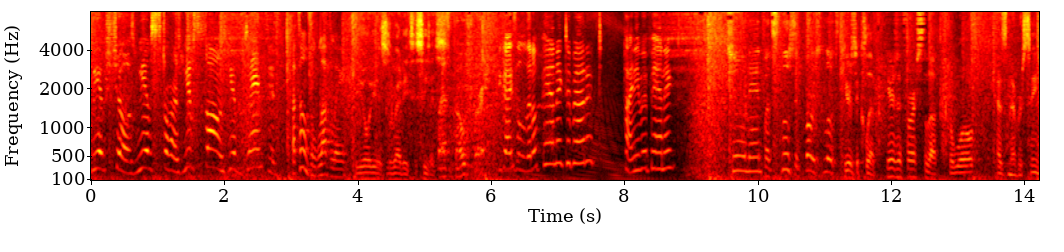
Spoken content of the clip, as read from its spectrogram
We have shows, we have stars, we have songs, we have dances. That sounds lovely. The audience is ready to see this. Let's go for it. You guys a little panicked about it? Tiny bit panicked? Tune in for exclusive first looks. Here's a clip. Here's a first look. The world has never seen.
